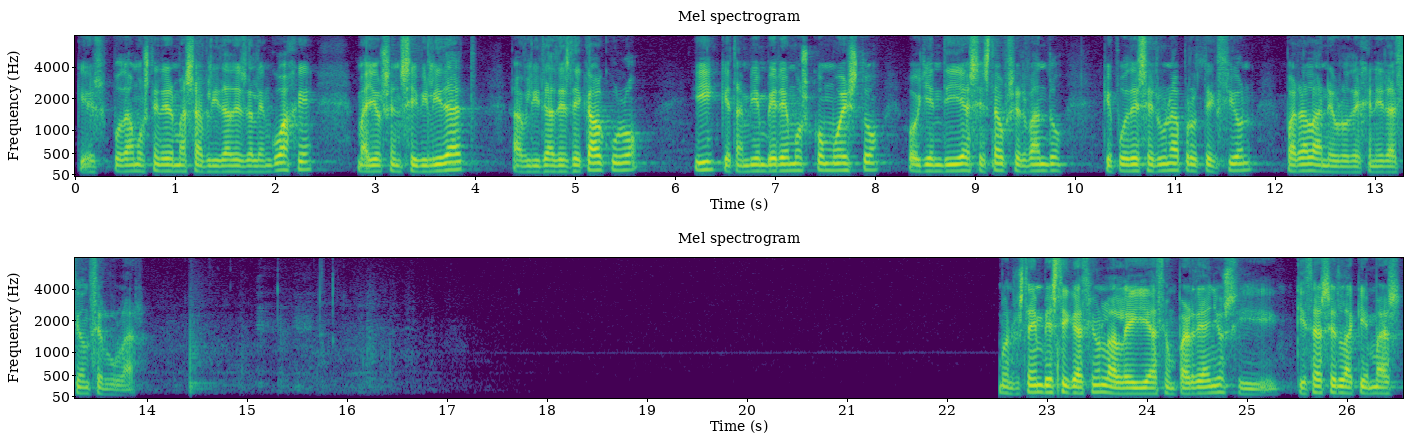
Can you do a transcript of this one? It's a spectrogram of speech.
que es, podamos tener más habilidades de lenguaje, mayor sensibilidad, habilidades de cálculo y que también veremos cómo esto hoy en día se está observando que puede ser una protección para la neurodegeneración celular. Bueno, esta investigación la leí hace un par de años y quizás es la que más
